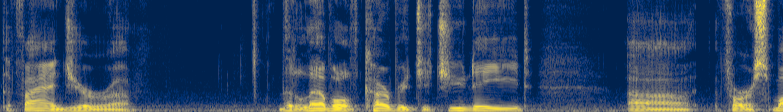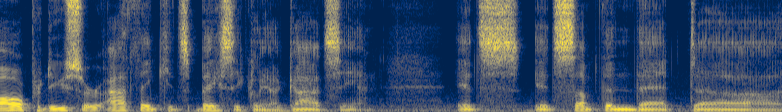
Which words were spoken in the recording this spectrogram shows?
to find your the level of coverage that you need. Uh, for a small producer, I think it's basically a godsend. It's it's something that uh,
